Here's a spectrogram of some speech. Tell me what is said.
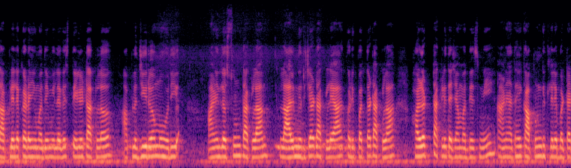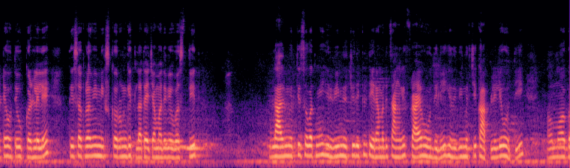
तापलेल्या कढईमध्ये मी लगेच तेल टाकलं आपलं जिरं मोहरी आणि लसूण टाकला लाल मिरच्या टाकल्या कढीपत्ता टाकला हळद टाकली त्याच्यामध्येच मी आणि आता हे कापून घेतलेले बटाटे होते उकडलेले ते सगळं मी मिक्स करून घेतला त्याच्यामध्ये व्यवस्थित. लाल मिरचीसोबत मी हिरवी मिरची देखील तेलामध्ये चांगली फ्राय होऊ दिली. हिरवी मिरची कापलेली होती. मग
